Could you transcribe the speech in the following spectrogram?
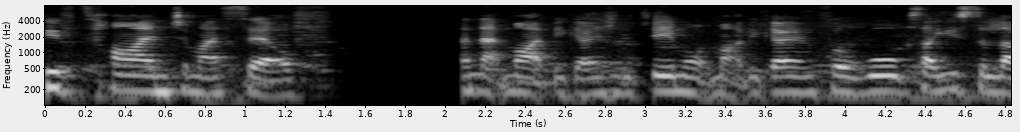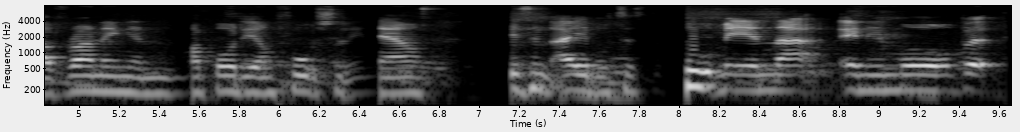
give time to myself. And that might be going to the gym, or it might be going for walks. I used to love running, and my body, unfortunately, now isn't able to support me in that anymore. But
